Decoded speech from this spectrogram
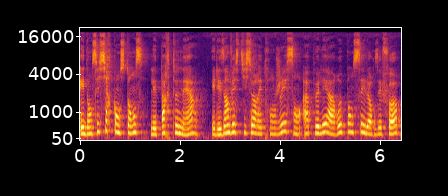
Et dans ces circonstances, les partenaires et les investisseurs étrangers sont appelés à repenser leurs efforts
